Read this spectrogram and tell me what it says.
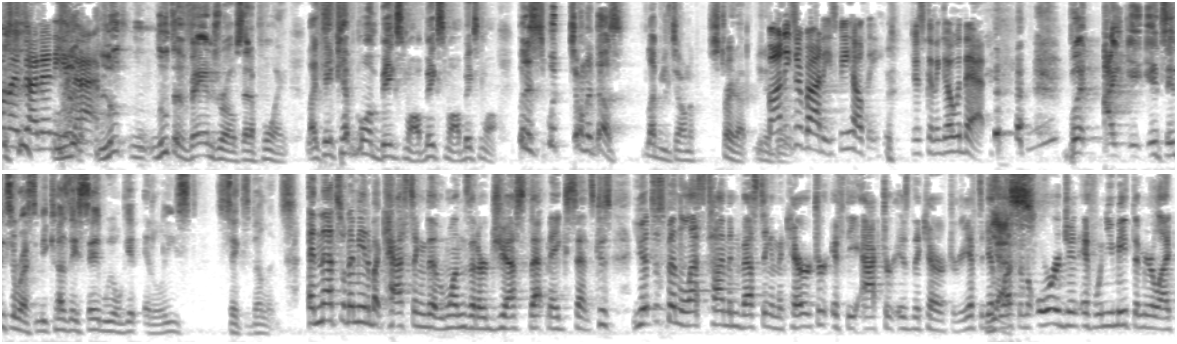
comment on any of that. Luther Vandross at a point. Like, they kept going big, small, big, small, big, small. But it's what Jonah does. Love you, Jonah. Straight up. You Bodies are bodies. Be healthy. Just gonna go with that. But I, it's interesting because they said we will get at least six villains. And that's what I mean about casting the ones that are just that makes sense because you have to spend less time investing in the character if the actor is the character. You have to give Yes. less of an origin if when you meet them you're like,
